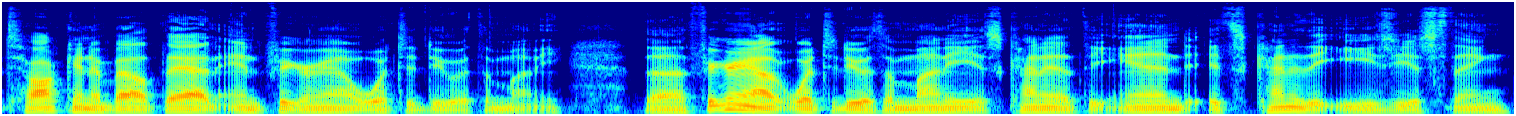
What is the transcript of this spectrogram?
talking about that and figuring out what to do with the money. The figuring out what to do with the money is kind of at the end. It's kind of the easiest thing,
